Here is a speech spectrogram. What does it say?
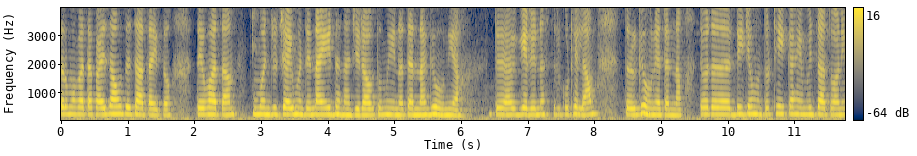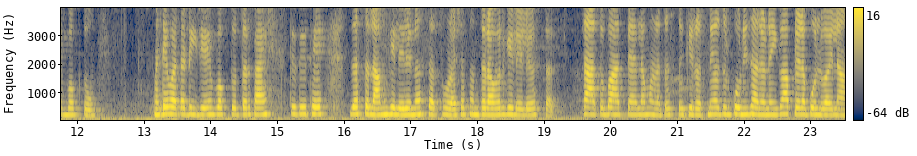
तर मग आता काय जाऊ दे जाता येतं तेव्हा आता मंजूची आई म्हणते नाही धनाजीराव तुम्ही ना त्यांना घेऊन या. ते गेले नसतील कुठे लांब तर घेऊन या त्यांना. तेव्हा आता डी जे म्हणतो ठीक आहे मी जातो आणि बघतो. तेव्हा आता डी जे बघतो तर काय? ते तिथे जास्त लांब गेलेले नसतात थोड्याशा अंतरावर गेलेले असतात. तर आतोबा आत्याला म्हणत असतो की रत्ने अजून कोणी झालं नाही का आपल्याला बोलवायला?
